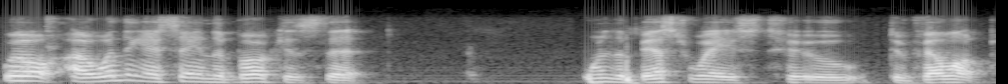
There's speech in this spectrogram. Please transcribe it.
well uh, one thing i say in the book is that one of the best ways to develop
